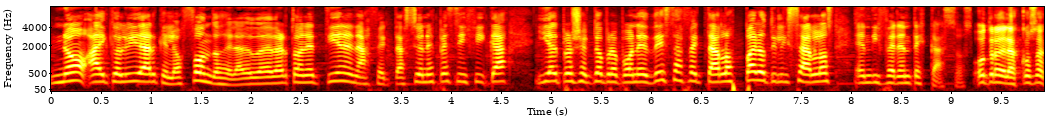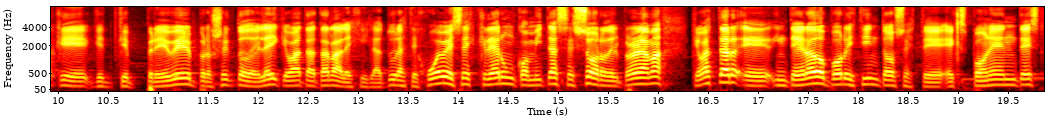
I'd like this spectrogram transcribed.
no hay que olvidar que los fondos de la deuda de Bertone tienen afectación específica y el proyecto propone desafectarlos para utilizarlos en diferentes casos. Otra de las cosas que, prevé el proyecto de ley que va a tratar la legislatura este jueves es crear un comité asesor del programa que va a estar eh, integrado por distintos este, exponentes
